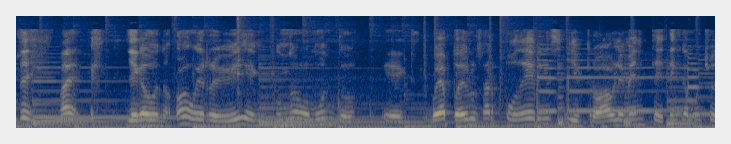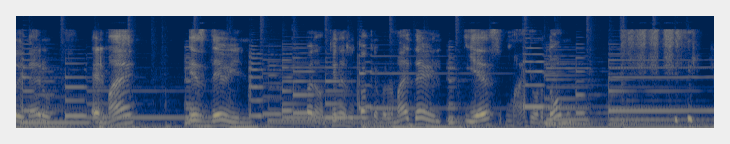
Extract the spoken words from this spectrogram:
Sí, vale llega uno, oh, voy a revivir en un nuevo mundo, eh, voy a poder usar poderes y probablemente tenga mucho dinero. El Mae es débil. Bueno, tiene su toque, pero el Mae es débil y es mayordomo.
